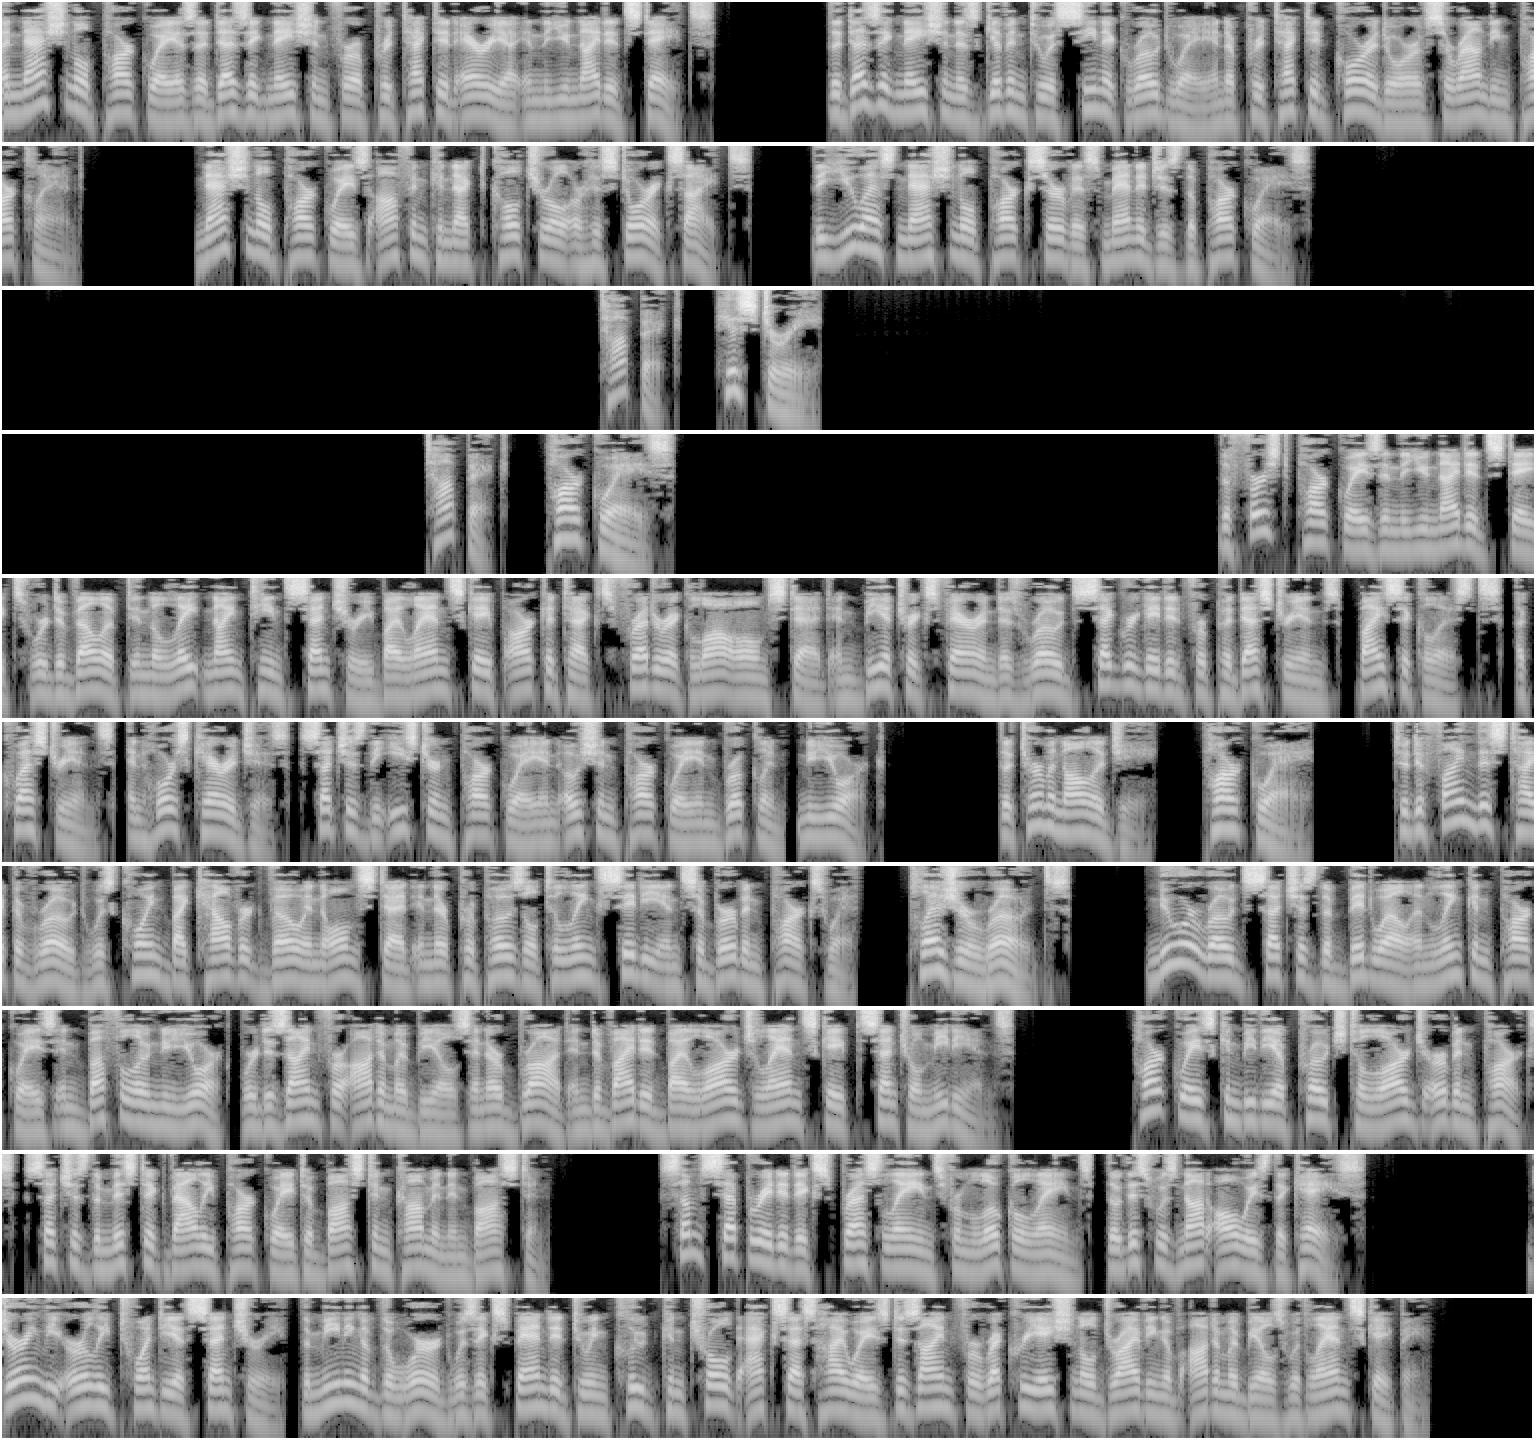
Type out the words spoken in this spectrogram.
A national parkway is a designation for a protected area in the United States. The designation is given to a scenic roadway and a protected corridor of surrounding parkland. National parkways often connect cultural or historic sites. The U.S. National Park Service manages the parkways. History Parkways The first parkways in the United States were developed in the late 19th century by landscape architects Frederick Law Olmsted and Beatrix Farrand as roads segregated for pedestrians, bicyclists, equestrians, and horse carriages, such as the Eastern Parkway and Ocean Parkway in Brooklyn, New York. The terminology, "'parkway' to define this type of road was coined by Calvert Vaux and Olmsted in their proposal to link city and suburban parks with "'pleasure roads' Newer roads such as the Bidwell and Lincoln Parkways in Buffalo, New York, were designed for automobiles and are broad and divided by large landscaped central medians. Parkways can be the approach to large urban parks, such as the Mystic Valley Parkway to Boston Common in Boston. Some separated express lanes from local lanes, though this was not always the case. During the early 20th century, the meaning of the word was expanded to include controlled access highways designed for recreational driving of automobiles with landscaping.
